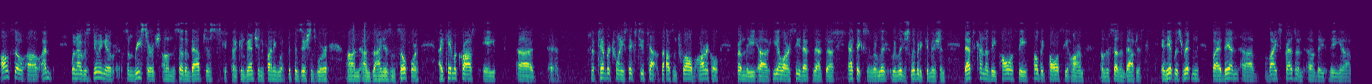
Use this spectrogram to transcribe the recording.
also, uh, I'm when I was doing a, some research on the Southern Baptist uh, Convention, finding what the positions were on, on Zionism and so forth, I came across a uh, uh, September 26, 2012 article from the uh, ELRC, that's that uh, Ethics and Reli- Religious Liberty Commission. That's kind of the policy, public policy arm of the Southern Baptists, and it was written by then uh, Vice President of the the uh,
